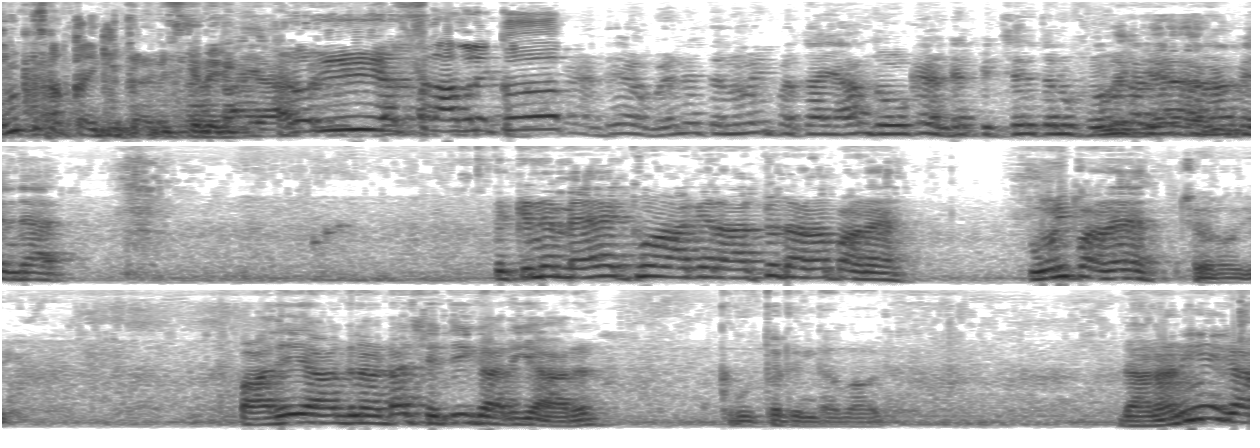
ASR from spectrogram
इन सबका एक ही प्लान इसके मेरी हेलो जी अस्सलाम वालेकुम ਘੰਟੇ ਹੋ ਗਏ ਨੇ ਤੈਨੂੰ ਵੀ ਪਤਾ ਯਾਰ 2 ਘੰਟੇ ਪਿੱਛੇ ਤੈਨੂੰ ਫੋਨ ਕਰਕੇ ਕਰਨਾ ਪੈਂਦਾ ਹੈ ਤੇ ਕਿੰਨੇ ਮੈਂ ਇੱਥੋਂ ਆ ਕੇ ਰਾਤ ਤੋਂ ਦਾਣਾ ਪਾਣਾ ਹੈ ਤੂੰ ਹੀ ਪਾਣਾ ਹੈ ਚਲੋ ਜੀ ਪਾ ਦੇ ਯਾਰ ਗਨਾਟਾ ਛੇਤੀ ਕਰ ਯਾਰ ਕਬੂਤਰ ਜਿੰਦਾਬਾਦ ਦਾਣਾ ਨਹੀਂ ਹੈਗਾ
